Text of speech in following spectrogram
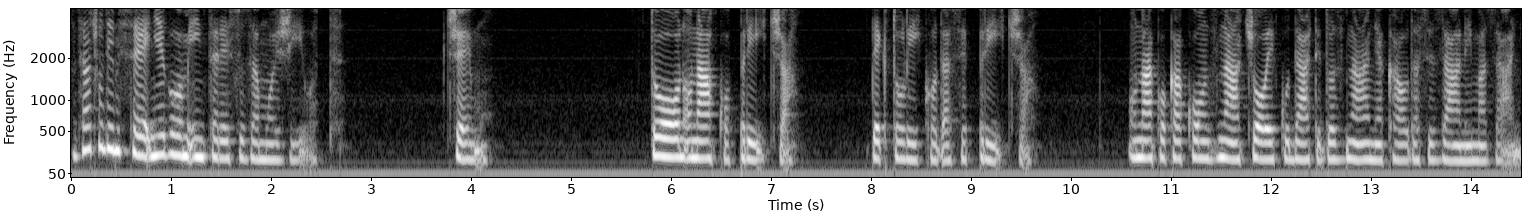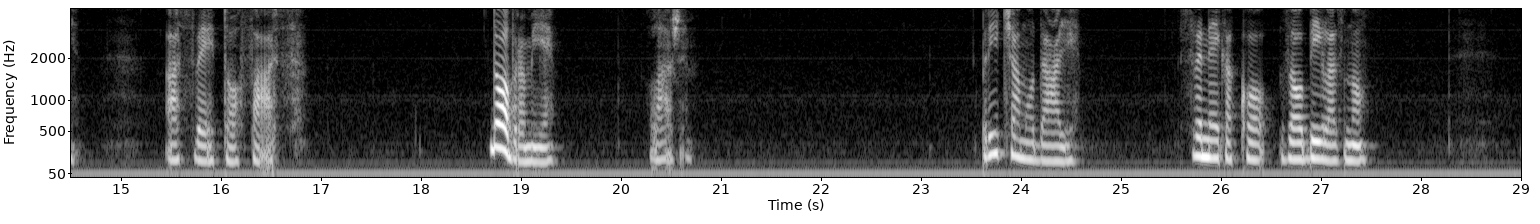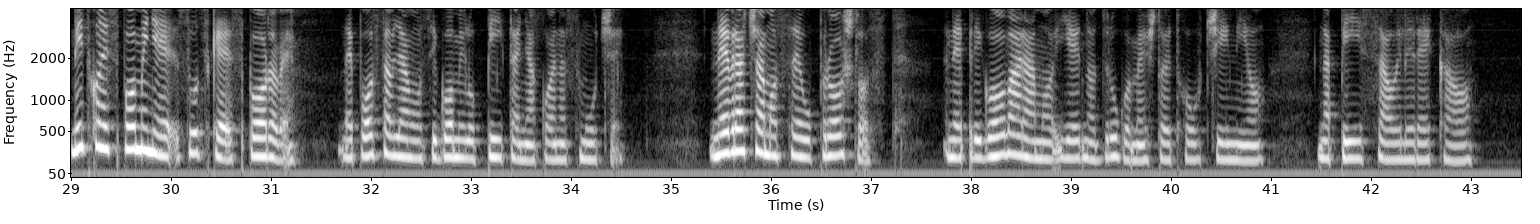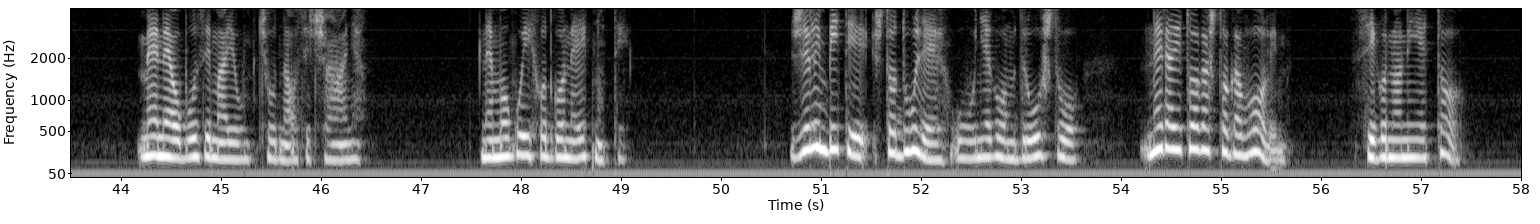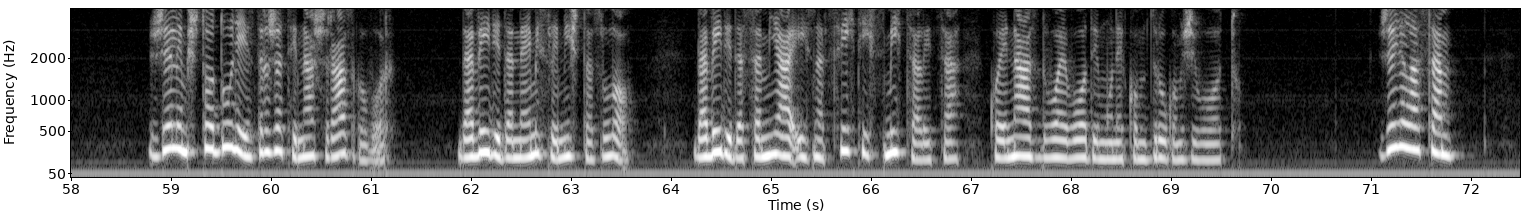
Začudim se njegovom interesu za moj život. Čemu? To on onako priča. Tek toliko da se priča. Onako kako on zna čovjeku dati do znanja kao da se zanima za nje. A sve je to farsa. Dobro mi je. Lažem. Pričamo dalje. Sve nekako zaobilazno. Nitko ne spominje sudske sporove. Ne postavljamo si gomilu pitanja koja nas muče. Ne vraćamo se u prošlost. Ne prigovaramo jedno drugome što je tko učinio, napisao ili rekao. Mene obuzimaju čudna osjećanja. Ne mogu ih odgonetnuti. Želim biti što dulje u njegovom društvu, ne radi toga što ga volim. Sigurno nije to. Želim što dulje izdržati naš razgovor, da vidi da ne mislim ništa zlo, da vidi da sam ja iznad svih tih smicalica koje nas dvoje vodim u nekom drugom životu. Željela sam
